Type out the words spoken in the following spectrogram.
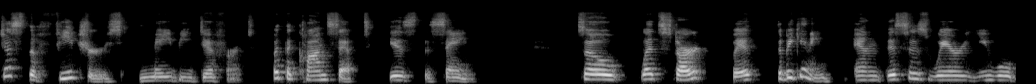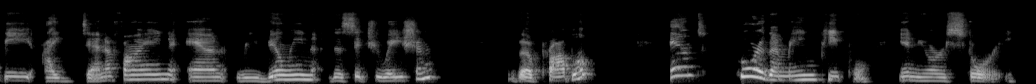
just the features may be different, but the concept is the same. So, let's start with the beginning. And this is where you will be identifying and revealing the situation, the problem, and who are the main people in your story.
